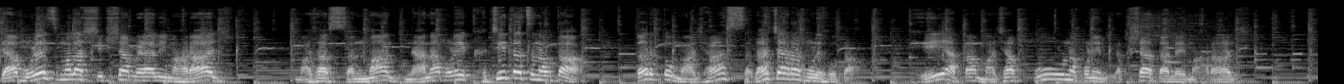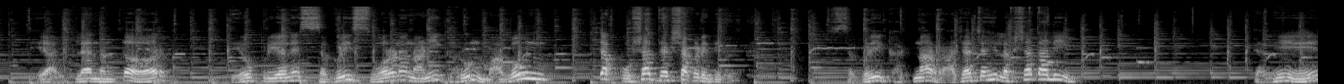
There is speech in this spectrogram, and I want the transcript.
त्यामुळेच मला शिक्षा मिळाली महाराज. माझा सन्मान ज्ञानामुळे खचितच नव्हता तर तो माझ्या सदाचारामुळे होता. हे आता माझ्या पूर्णपणे लक्षात आलंय महाराज. हे ऐकल्यानंतर देवप्रियने सगळी सुवर्ण नाणी घरून मागवून त्या कोषाध्यक्षाकडे दिली. सगळी घटना राजाच्याही लक्षात आली. त्याने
